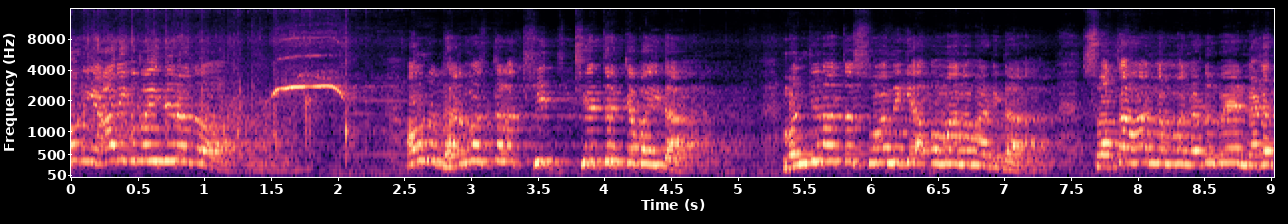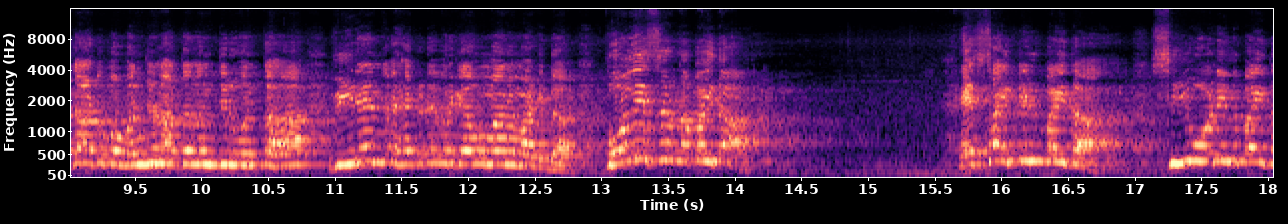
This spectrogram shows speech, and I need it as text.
ಅವನು ಯಾರಿಗೆ ಬೈದಿರೋದು? ಅವನು ಧರ್ಮಸ್ಥಳ ಕ್ಷೇ- ಕ್ಷೇತ್ರಕ್ಕೆ ಬೈದ. ಮಂಜುನಾಥ ಸ್ವಾಮಿಗೆ ಅಪಮಾನ ಮಾಡಿದ. ಸ್ವತಃ ನಮ್ಮ ನಡುವೆ ನಡೆದಾಡುವ ಮಂಜುನಾಥನಂತಿರುವಂತಹ ವೀರೇಂದ್ರ ಹೆಗಡೆಯವರಿಗೆ ಅವಮಾನ ಮಾಡಿದ. ಪೊಲೀಸರನ್ನ ಬೈದ. ಎಸ್ ಐ ಟಿನ್ ಬೈದ. ಸಿಒಡಿನ್ ಬೈದ.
